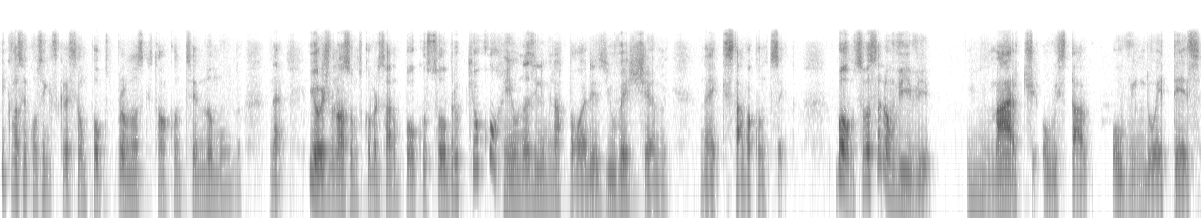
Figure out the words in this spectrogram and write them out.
e que você consiga esclarecer um pouco os problemas que estão acontecendo no mundo, né? E hoje nós vamos conversar um pouco sobre o que ocorreu nas eliminatórias e o vexame, né, que estava acontecendo. Bom, se você não vive em Marte ou está ouvindo ETs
